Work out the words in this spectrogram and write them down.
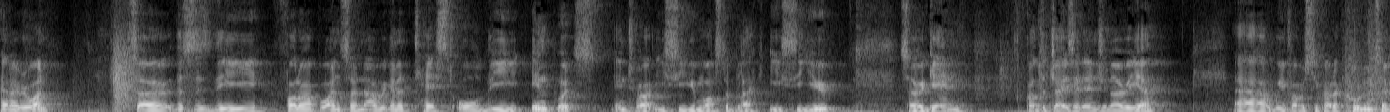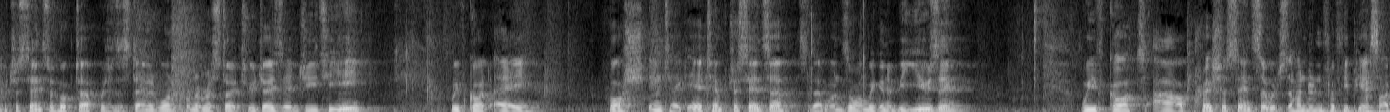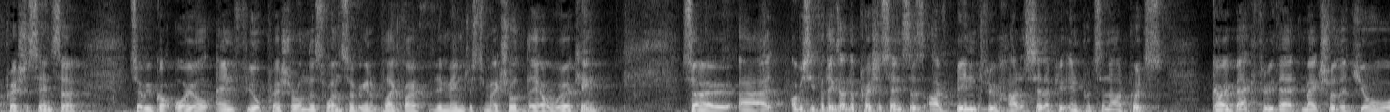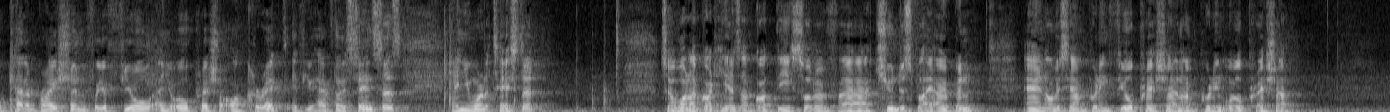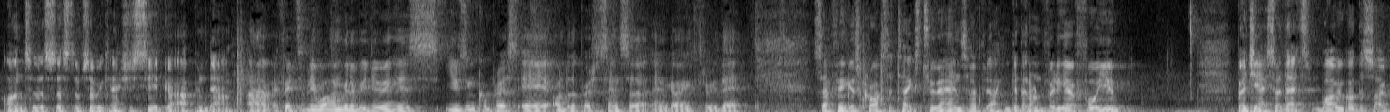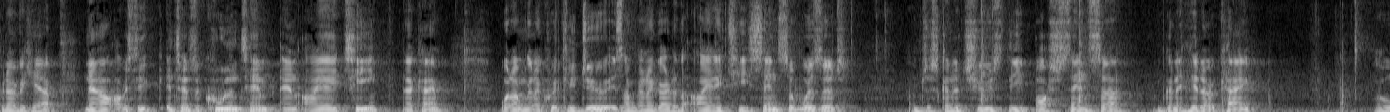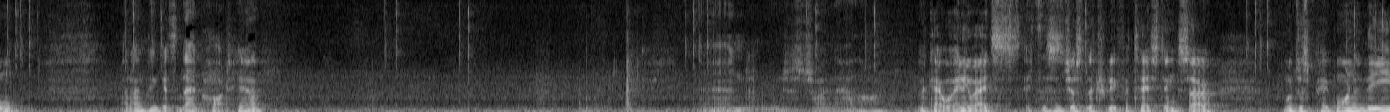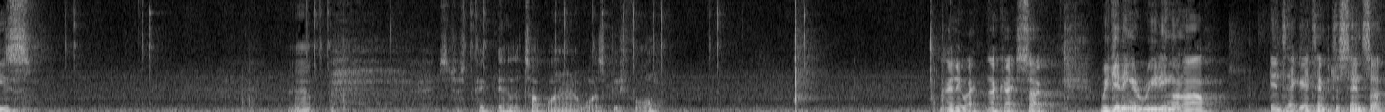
Hello everyone. So this is the follow-up one. So now we're going to test all the inputs into our ECUMaster Black ECU. So again, got the JZ engine over here. Uh, we've obviously got a coolant temperature sensor hooked up, which is a standard one from Aristo 2JZ GTE. We've got a Bosch intake air temperature sensor, so that one's the one we're going to be using. We've got our pressure sensor, which is 150 psi pressure sensor. So we've got oil and fuel pressure on this one, so we're going to plug both of them in just to make sure they are working. So uh, obviously for things like the pressure sensors, I've been through how to set up your inputs and outputs. Go back through that, make sure that your calibration for your fuel and your oil pressure are correct if you have those sensors and you want to test it. So what I've got here is I've got the sort of uh, tune display open and obviously I'm putting fuel pressure and I'm putting oil pressure onto the system so we can actually see it go up and down. Uh, effectively what I'm going to be doing is using compressed air onto the pressure sensor and going through there. So fingers crossed it takes two hands. Hopefully I can get that on video for you. But yeah, so that's why we've got this open over here. Now, obviously, in terms of coolant temp and IAT, okay, what I'm gonna quickly do is I'm gonna go to the IAT sensor wizard. I'm just gonna choose the Bosch sensor. I'm gonna hit okay. Oh, I don't think it's that hot here. And let me just try the other one. Okay, well anyway, it's, this is just literally for testing, so we'll just pick one of these. Let's just pick the other top one that it was before. Anyway, okay, so we're getting a reading on our intake air temperature sensor.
